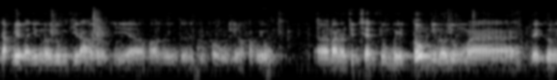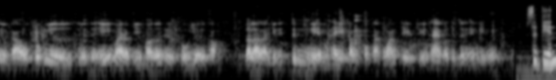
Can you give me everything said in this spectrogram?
đặc biệt là những nội dung chỉ đạo của đồng chí ờ, phó thủ tướng thường trực chính phủ vừa phát biểu ờ, ban nội chính sẽ chuẩn bị tốt những nội dung mà đề cương yêu cầu cũng như những cái ý mà đồng chí phó tướng thường phủ dự yêu cầu đó là, là những cái kinh nghiệm hay trong công tác quán triệt triển khai tổ chức thực hiện nghị quyết Dự kiến,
